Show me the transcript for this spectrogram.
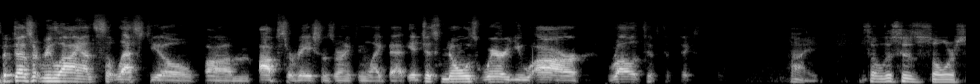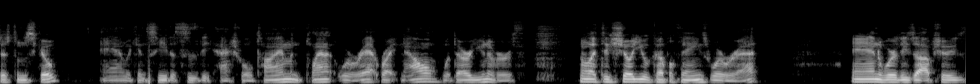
but doesn't rely on celestial um, observations or anything like that. It just knows where you are relative to fixed. Hi. So this is Solar System Scope, and we can see this is the actual time and planet we're at right now with our universe. I'd like to show you a couple things where we're at and where these objects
